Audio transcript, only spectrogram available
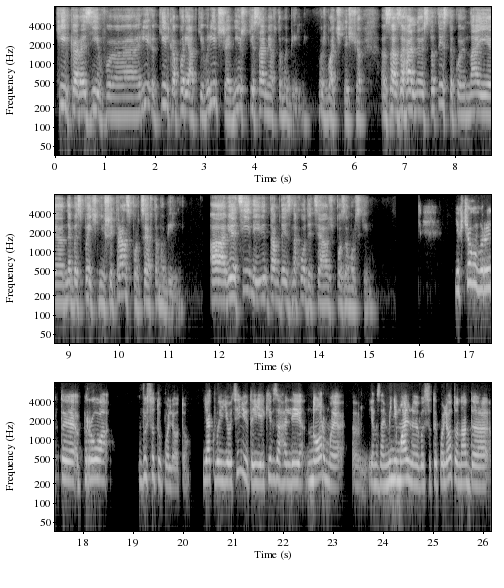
кілька разів, е, кілька порядків рідше, ніж ті самі автомобільні. Ви ж бачите, що за загальною статистикою найнебезпечніший транспорт це автомобільний. А авіаційний він там десь знаходиться аж поза морським. Якщо говорити про висоту польоту, як ви її оцінюєте, і які взагалі норми, е, я не знаю, мінімальної висоти польоту над е,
